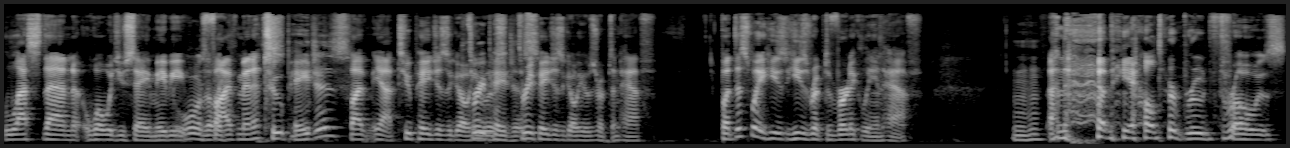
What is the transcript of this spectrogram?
less than what would you say? Maybe was it? five like minutes. Two pages. Five, yeah, two pages ago. he Three was- pages. Three pages ago, he was ripped in half. But this way, he's he's ripped vertically in half. Mm-hmm. And then the elder brood throws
